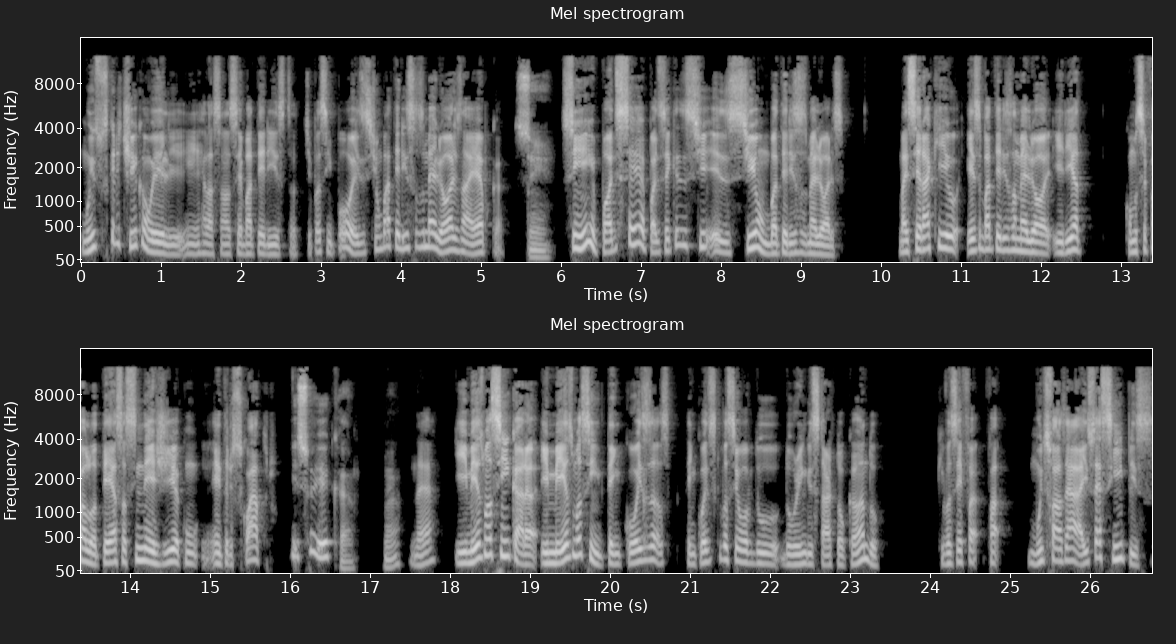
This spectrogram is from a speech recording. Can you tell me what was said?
muitos criticam ele em relação a ser baterista. Tipo assim, pô, existiam bateristas melhores na época. Sim. Sim, pode ser, pode ser que existi, existiam bateristas melhores. Mas será que esse baterista melhor iria, como você falou, ter essa sinergia com, entre os quatro? Isso aí, cara. Né? né? E mesmo assim, cara, e mesmo assim, tem coisas, tem coisas que você ouve do, do Ring Star tocando que você fa fa muitos falam assim, ah, isso é simples,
